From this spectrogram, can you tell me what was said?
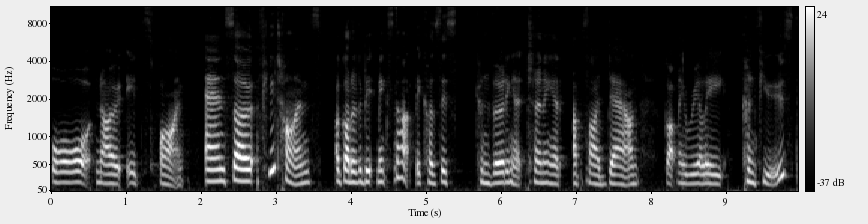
or no, it's fine. And so a few times I got it a bit mixed up because this converting it, turning it upside down, got me really confused.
